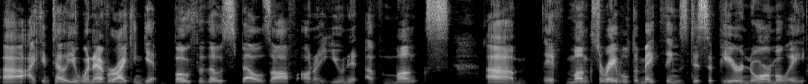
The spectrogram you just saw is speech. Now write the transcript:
Uh, I can tell you, whenever I can get both of those spells off on a unit of monks, um, if monks are able to make things disappear normally,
